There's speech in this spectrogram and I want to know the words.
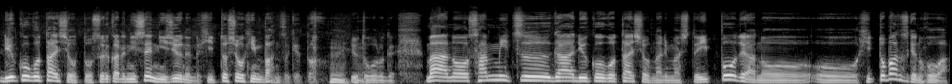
流行語大賞と、それから2020年のヒット商品番付というところで、まあ、あの、3密が流行語大賞になりまして、一方で、あの、ヒット番付の方は、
